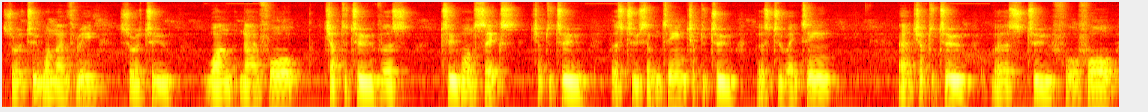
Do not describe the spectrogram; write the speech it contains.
Surah 2193, Surah 2194, Chapter 2, verse 216, Chapter 2, verse 217, Chapter 2, verse 218, uh, Chapter 2, verse 244,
